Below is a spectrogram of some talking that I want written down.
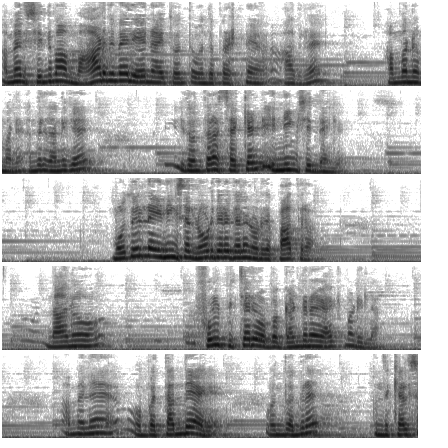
ಆಮೇಲೆ ಸಿನಿಮಾ ಮಾಡಿದ ಮೇಲೆ ಏನಾಯಿತು ಅಂತ ಒಂದು ಪ್ರಶ್ನೆ ಆದರೆ ಅಮ್ಮನ ಮನೆ. ಅಂದರೆ ನನಗೆ ಇದೊಂಥರ ಸೆಕೆಂಡ್ ಇನ್ನಿಂಗ್ಸ್ ಇದ್ದಂಗೆ. ಮೊದಲನೇ ಇನ್ನಿಂಗ್ಸಲ್ಲಿ ನೋಡದಿರೋದೆಲ್ಲ ನೋಡಿದೆ, ಪಾತ್ರ. ನಾನು ಫುಲ್ ಪಿಕ್ಚರ್ ಒಬ್ಬ ಗಂಡನಾಗಿ ಆ್ಯಕ್ಟ್ ಮಾಡಿಲ್ಲ. ಆಮೇಲೆ ಒಬ್ಬ ತಂದೆಯಾಗಿ, ಒಂದು ಅಂದರೆ ಒಂದು ಕೆಲಸ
